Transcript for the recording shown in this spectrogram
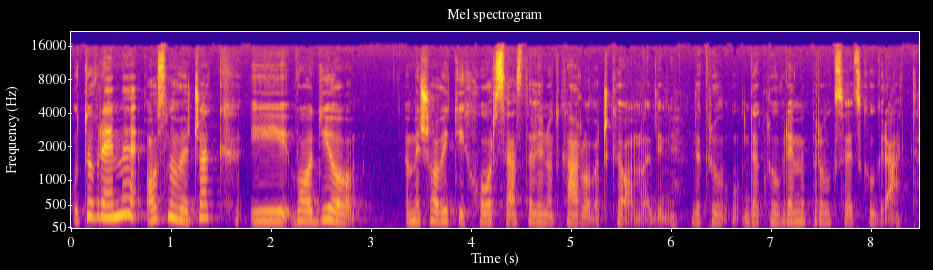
U to vreme osnovo je čak i vodio mešoviti hor sastavljen od Karlovačke omladine, dakle, dakle u vreme Prvog svetskog rata.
